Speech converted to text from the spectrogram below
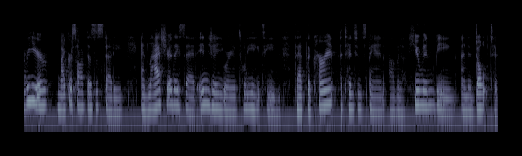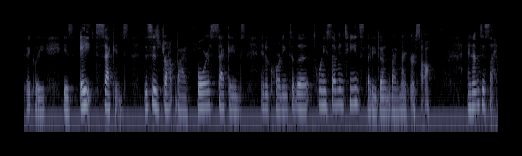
Every year, Microsoft does a study, and last year they said in January of 2018 that the current attention span of a human being, an adult typically, is eight seconds. This is dropped by four seconds, and according to the 2017 study done by Microsoft. And I'm just like,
